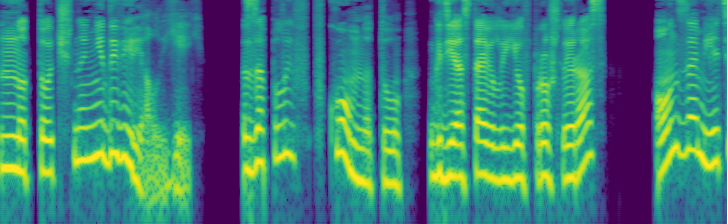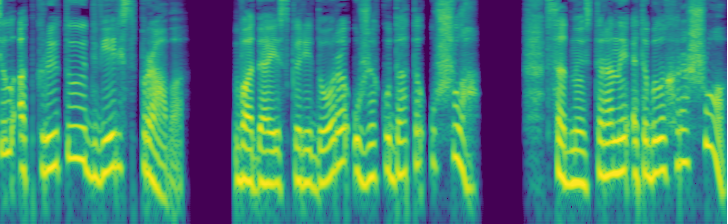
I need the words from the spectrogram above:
но точно не доверял ей. Заплыв в комнату, где оставил ее в прошлый раз, он заметил открытую дверь справа. Вода из коридора уже куда-то ушла. С одной стороны, это было хорошо,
